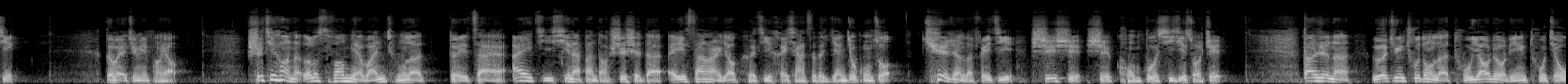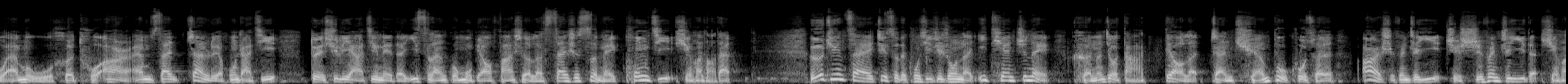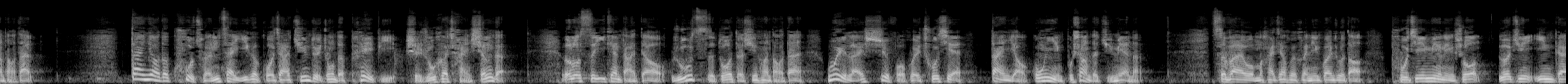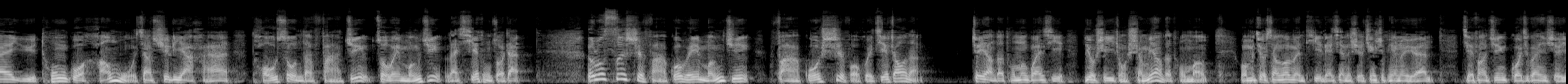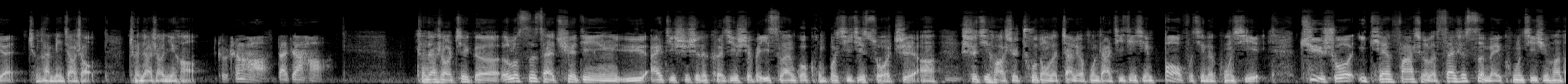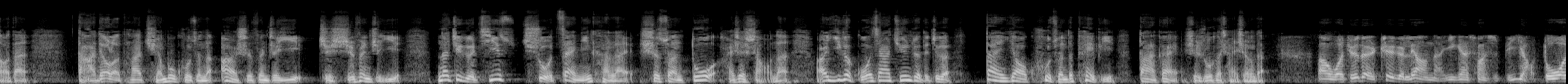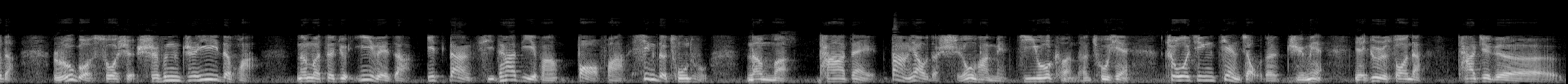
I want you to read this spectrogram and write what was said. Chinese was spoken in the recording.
境。各位居民朋友，十七号呢，俄罗斯方面完成了对在埃及西奈半岛失事的 A 三二幺客机黑匣子的研究工作，确认了飞机失事是恐怖袭击所致。当日呢，俄军出动了图幺六零、图九五 M 五和图二二 M 三战略轰炸机，对叙利亚境内的伊斯兰国目标发射了三十四枚空基巡航导弹。俄军在这次的空袭之中呢，一天之内可能就打掉了占全部库存二十分之一至十分之一的巡航导弹。弹药的库存在一个国家军队中的配比是如何产生的？俄罗斯一天打掉如此多的巡航导弹，未来是否会出现弹药供应不上的局面呢？此外，我们还将会和您关注到，普京命令说，俄军应该与通过航母向叙利亚海岸投送的法军作为盟军来协同作战。俄罗斯视法国为盟军，法国是否会接招呢？这样的同盟关系又是一种什么样的同盟？我们就相关问题连线的是军事评论员、解放军国际关系学院陈汉民教授。陈教授，你好。主持人好，大家好。陈教授，这个俄罗斯在确定于埃及失事的客机是被伊斯兰国恐怖袭击所致啊。十七号是出动了战略轰炸机进行报复性的空袭，据说一天发射了三十四枚空基巡航导弹，打掉了它全部库存的二十分之一至十分之一。那这个基数在您看来是算多还是少呢？而一个国家军队的这个弹药库存的配比大概是如何产生的？啊，我觉得这个量呢应该算是比较多的。如果说是十分之一的话。那么这就意味着，一旦其他地方爆发新的冲突，那么它在弹药的使用方面极有可能出现捉襟见肘的局面。也就是说呢，它这个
